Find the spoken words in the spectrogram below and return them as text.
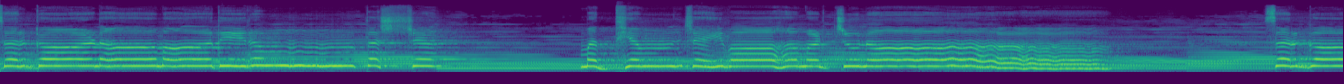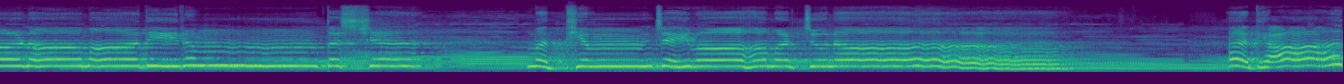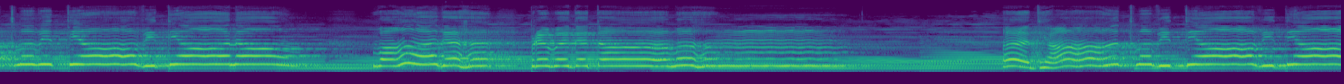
सर्गाणामादिरं तश्च मध्यं चैवाहमर्जुना अध्यात्मविद्या विद्यानां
